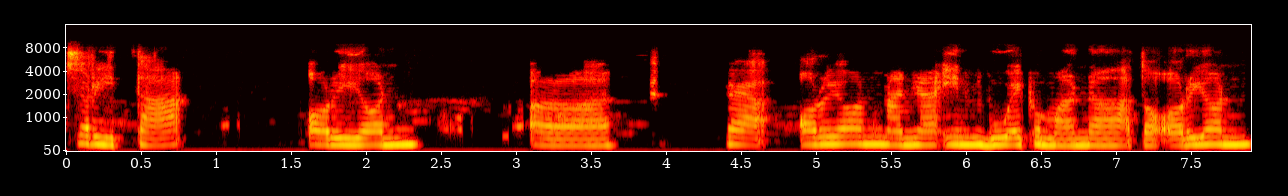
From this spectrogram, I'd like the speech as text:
cerita Orion eh kayak Orion nanyain gue ke mana atau Orion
